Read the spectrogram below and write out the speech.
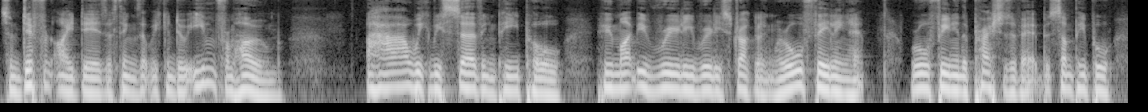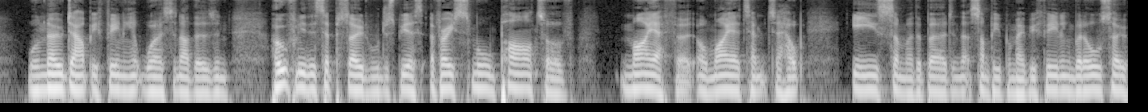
some different ideas of things that we can do even from home how we can be serving people who might be really, really struggling. We're all feeling it. We're all feeling the pressures of it, but some people will no doubt be feeling it worse than others. And hopefully, this episode will just be a, a very small part of my effort or my attempt to help ease some of the burden that some people may be feeling, but also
